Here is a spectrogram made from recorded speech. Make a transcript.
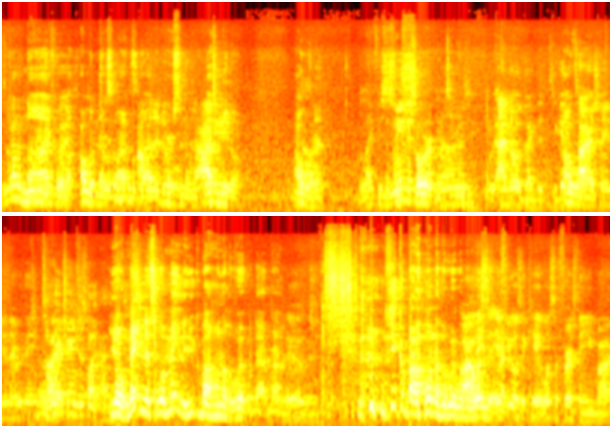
You gotta No, I, ain't believe gonna, it. I would never yourself buy a in- I wanted Bugatti personally. Bugatti. That's me though. I Nah. wouldn't. Life is The too short, on that thing's man. crazy. I know, like to, to get I the tire would. change and everything. Tire change is like Yo, maintenance. What maintenance? You could buy a whole other whip with that, bro. You could buy a whole other whip with All right, the what's the, if you was a kid, what's the first thing you buy?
